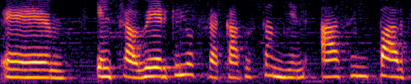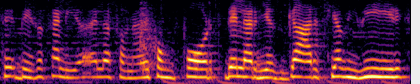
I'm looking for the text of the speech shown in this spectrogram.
Eh, el saber que los fracasos también hacen parte de esa salida de la zona de confort, del arriesgarse a vivir,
